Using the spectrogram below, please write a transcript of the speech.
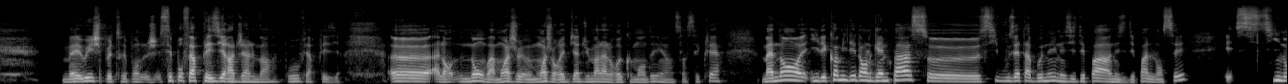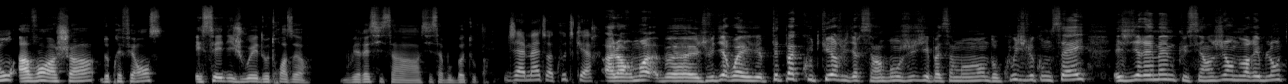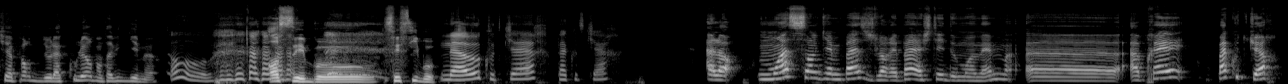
Mais oui, je peux te répondre. C'est pour faire plaisir à Jalma, pour vous faire plaisir. Euh, alors non, bah moi, je, moi j'aurais bien du mal à le recommander, hein, ça c'est clair. Maintenant, il est comme il est dans le Game Pass. euh, si vous êtes abonné, n'hésitez pas, n'hésitez pas à le lancer. Et sinon, avant achat, de préférence, essayez d'y jouer 2-3 heures. Vous verrez si ça, si ça vous botte ou pas. Jalma, toi, coup de cœur. Alors moi, bah, je veux dire, ouais, peut-être pas coup de cœur, je veux dire c'est un bon jeu, j'ai passé un moment, donc oui, je le conseille. Et je dirais même que c'est un jeu en noir et blanc qui apporte de la couleur dans ta vie de gamer. Oh Oh, c'est beau C'est si beau Nao, coup de cœur Pas coup de cœur? Alors, moi, sans le Game Pass, je l'aurais pas acheté de moi-même. Euh, après, pas coup de cœur.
